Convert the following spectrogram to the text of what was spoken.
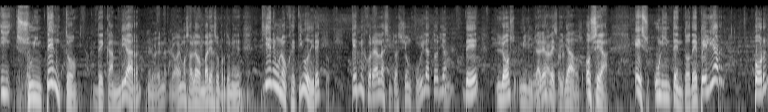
Y su intento de cambiar, lo, he- lo hemos hablado en varias oportunidades, tiene un objetivo directo, que es mejorar la situación jubilatoria de los militares, retirados. O sea, es un intento de pelear por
